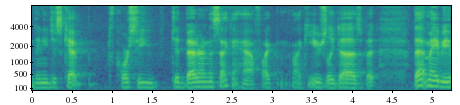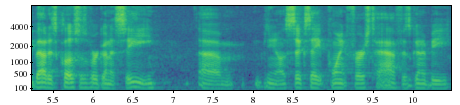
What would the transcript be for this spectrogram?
then he just kept. Of course, he did better in the second half, like like he usually does. But that may be about as close as we're going to see. Um, you know, six eight point first half is going to be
